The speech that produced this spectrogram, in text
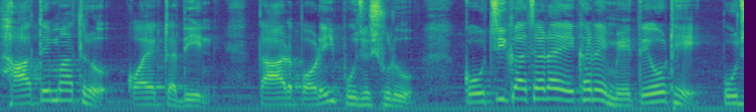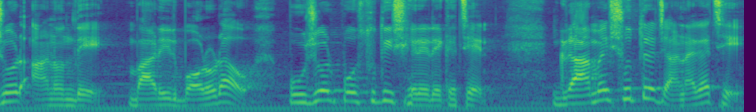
হাতে মাত্র কয়েকটা দিন। তারপরেই পুজো শুরু। কচিকাচারা এখানে মেতে ওঠে পুজোর আনন্দে। বাড়ির বড়রাও পুজোর প্রস্তুতি সেরে রেখেছেন। গ্রামের সূত্রে জানা গেছে,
